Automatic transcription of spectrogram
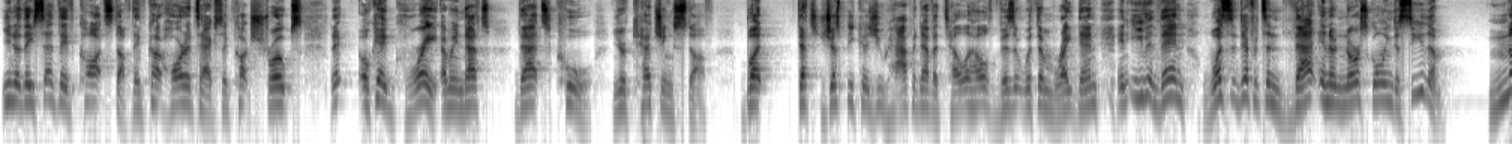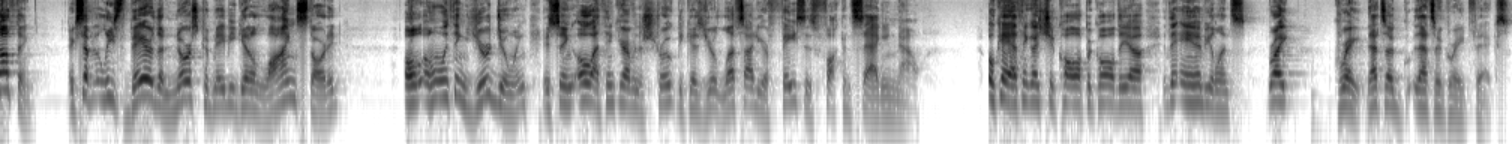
You know they said they've caught stuff. They've caught heart attacks. They've caught strokes. They, okay great. I mean that's that's cool. You're catching stuff. But that's just because you happen to have a telehealth visit with them right then and even then what's the difference in that and a nurse going to see them nothing Except at least there, the nurse could maybe get a line started. Oh, the only thing you're doing is saying, Oh, I think you're having a stroke because your left side of your face is fucking sagging now. Okay, I think I should call up and call the uh, the ambulance, right? Great. That's a that's a great fix.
